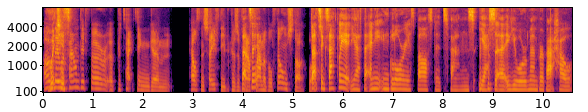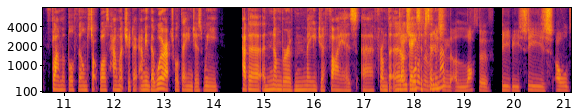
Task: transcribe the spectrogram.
Oh Which they were is- founded for uh, protecting um, health and safety because of That's how it. flammable film stock was That's exactly it. Yeah, for any Inglourious Basterds fans, yes, uh, you will remember about how flammable film stock was, how much you. Da- I mean, there were actual dangers. We had a, a number of major fires uh, from the early that's days one of, of the cinema. reason that a lot of BBC's old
